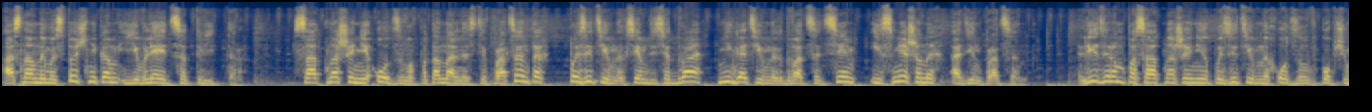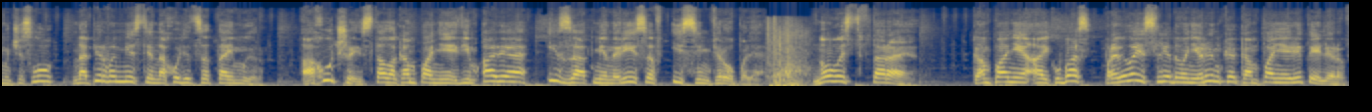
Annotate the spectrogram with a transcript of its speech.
Основным источником является Twitter – Соотношение отзывов по тональности в процентах позитивных 72, негативных 27 и смешанных 1%. Лидером по соотношению позитивных отзывов к общему числу на первом месте находится Таймыр. А худшей стала компания Вим Авиа из-за отмены рейсов из Симферополя. Новость вторая. Компания iCubus провела исследование рынка компаний-ритейлеров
